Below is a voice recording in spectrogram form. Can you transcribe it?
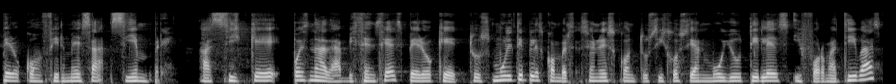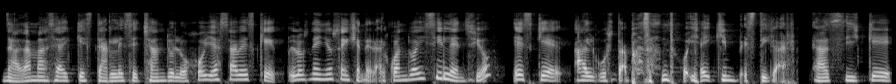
pero con firmeza siempre. Así que, pues nada, Vicencia, espero que tus múltiples conversaciones con tus hijos sean muy útiles y formativas. Nada más hay que estarles echando el ojo. Ya sabes que los niños en general, cuando hay silencio, es que algo está pasando y hay que investigar. Así que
